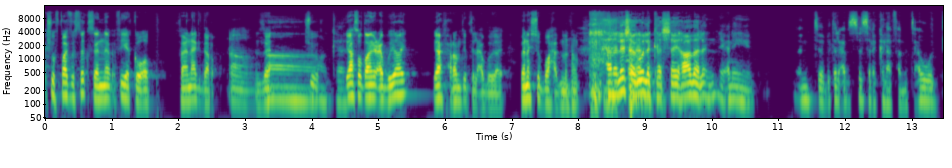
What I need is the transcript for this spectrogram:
شوف 5 و6 لأن فيها co-op فأنا أقدر. آه. زين. آه شوف okay. يا سلطان يلعب وياي يا في حرمتي بتلعب وياي. بنشب واحد منهم. أنا ليش أقول لك هالشيء هذا؟ لأن يعني أنت بتلعب السلسلة كلها فمتعود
